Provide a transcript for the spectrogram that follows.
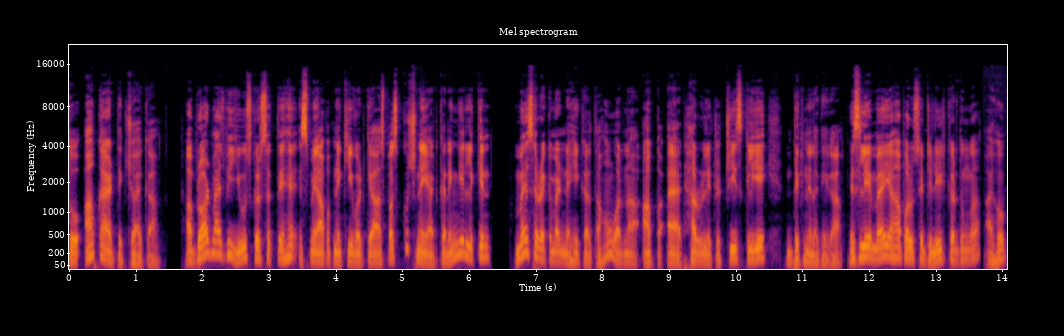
तो आपका ऐड दिख जाएगा। आप ब्रॉड मैच भी यूज़ कर सकते हैं। इसमें आप अपने कीवर्ड के आसपास कुछ नहीं ऐड करेंगे, लेकिन मैं इसे रेकमेंड नहीं करता हूँ, वरना आपका एड हर रिलेटेड चीज़ के लिए दिखने लगेगा। इसलिए मैं यहाँ पर उसे डिलीट कर दूँगा। आई होप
